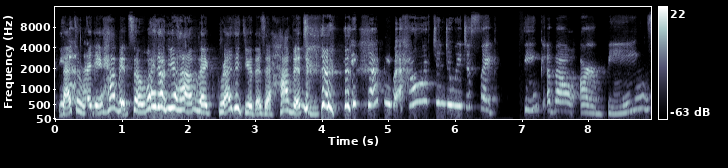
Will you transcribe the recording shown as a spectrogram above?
that's already a habit. So why don't you have like gratitude as a habit? Exactly but how often do we just like think about our beings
